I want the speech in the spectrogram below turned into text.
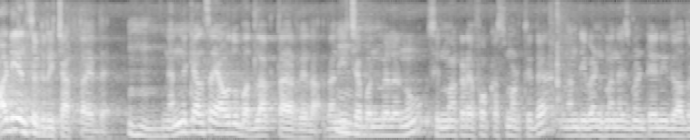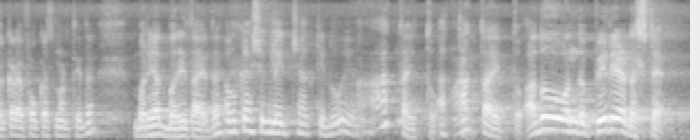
ಆಡಿಯನ್ಸ್ಗೆ ರೀಚ್ ಆಗ್ತಾ ಇದ್ದೆ ನನ್ನ ಕೆಲಸ ಯಾವುದು ಬದಲಾಗ್ತಾ ಇರಲಿಲ್ಲ. ನಾನು ಈಚೆ ಬಂದಮೇಲೂ ಸಿನಿಮಾ ಕಡೆ ಫೋಕಸ್ ಮಾಡ್ತಿದ್ದೆ. ನಂದು ಇವೆಂಟ್ ಮ್ಯಾನೇಜ್ಮೆಂಟ್ ಏನಿದೆ ಅದ್ರ ಕಡೆ ಫೋಕಸ್ ಮಾಡ್ತಿದ್ದೆ. ಬರೆಯೋದು ಬರಿತಾ ಇದ್ದೆ. ಅವಕಾಶಗಳು ಹೆಚ್ಚಾಗ್ತಿದ್ವು. ಆಗ್ತಾ ಇತ್ತು. ಆಗ್ತಾ ಇತ್ತು. ಅದು ಒಂದು ಪೀರಿಯಡ್ ಅಷ್ಟೇ.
